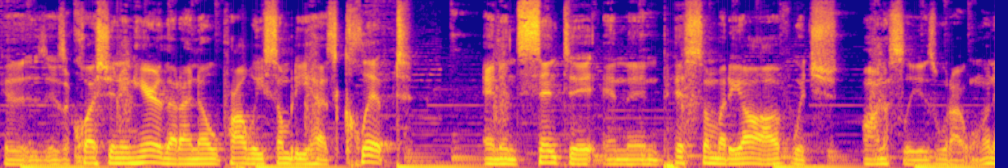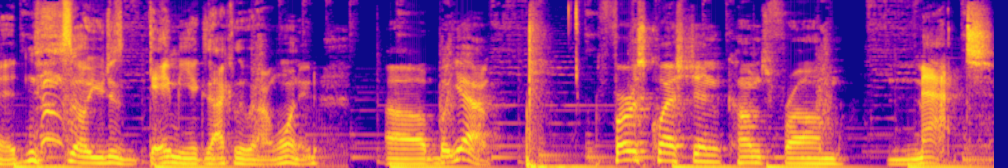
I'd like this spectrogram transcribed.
because there's a question in here that I know probably somebody has clipped and then sent it and then pissed somebody off, which honestly is what I wanted. so you just gave me exactly what I wanted. Uh, but yeah, first question comes from Matt.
